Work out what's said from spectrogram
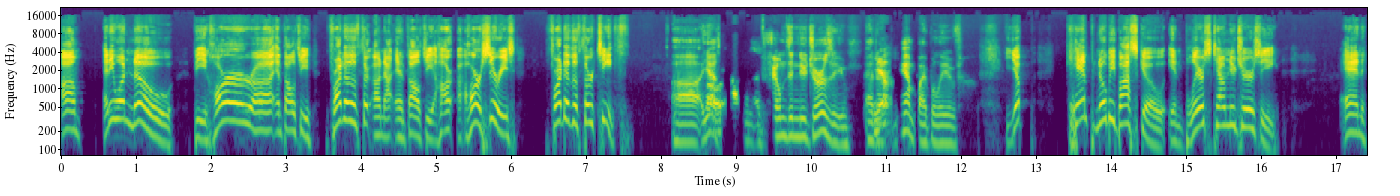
Um, anyone know the horror uh, anthology Friday the thir- uh, not anthology horror, horror series Friday the Thirteenth? Uh, yes. Oh, Filmed in New Jersey at Yeah. a camp, I believe. Yep, Camp No-Be-Bo-Sco in Blairstown, New Jersey, and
